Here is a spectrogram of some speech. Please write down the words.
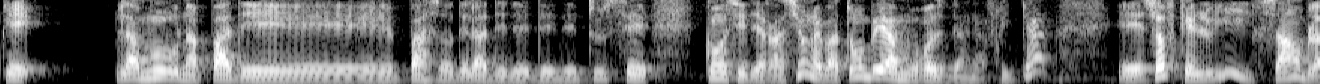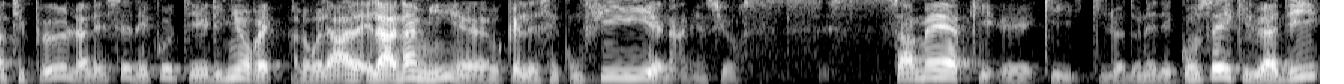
que l'amour n'a pas des passe au-delà de, de, de, toutes ces considérations, elle va tomber amoureuse d'un Africain, et sauf que lui, il semble un petit peu la laisser de côté, l'ignorer. Alors elle a, elle a un ami euh, auquel elle s'est confiée, elle a bien sûr sa mère qui, euh, qui, qui, lui a donné des conseils, qui lui a dit,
